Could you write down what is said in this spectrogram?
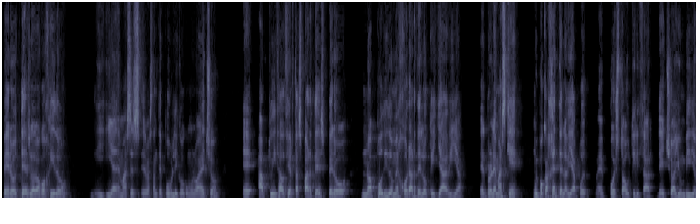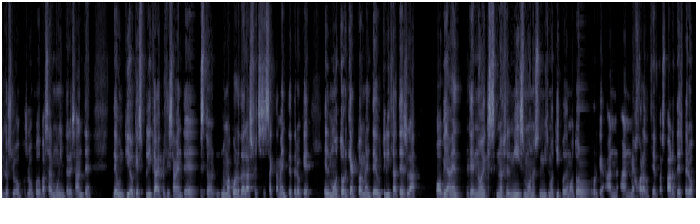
pero Tesla lo ha cogido y, además es, bastante público como lo ha hecho, eh, ha optimizado ciertas partes, pero no ha podido mejorar de lo que ya había. El problema es que muy poca gente lo había eh, puesto a utilizar. De hecho, hay un vídeo que os lo, pues lo puedo pasar muy interesante de un tío que explica precisamente esto. No me acuerdo de las fechas exactamente, pero que el motor que actualmente utiliza Tesla, obviamente no, ex- no es el mismo, no es el mismo tipo de motor, porque han, han mejorado ciertas partes, pero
